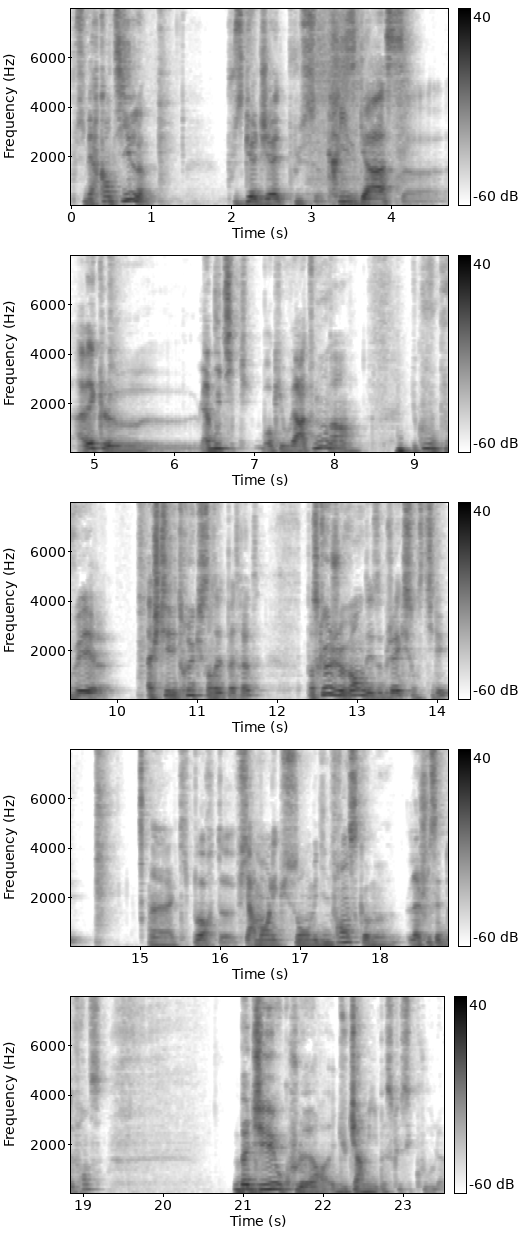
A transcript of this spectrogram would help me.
plus mercantile, plus gadget, plus crise gas, euh, avec le, la boutique, bon, qui est ouverte à tout le monde. Hein. Du coup, vous pouvez euh, acheter des trucs sans être patriote. Parce que je vends des objets qui sont stylés, euh, qui portent fièrement l'écusson Made in France, comme la chaussette de France. Badgés aux couleurs du Carmi, parce que c'est cool.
